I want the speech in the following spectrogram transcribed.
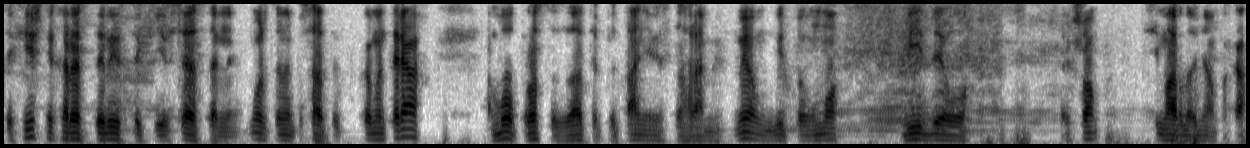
технічні характеристики і все остальне. Можете написати в коментарях або просто задати питання в інстаграмі. Ми вам відповімо відео. Так що, всім гарного дня, пока.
